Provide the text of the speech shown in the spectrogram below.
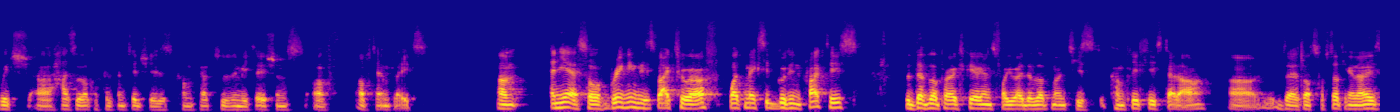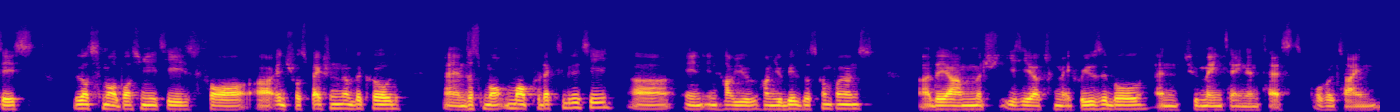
which uh, has a lot of advantages compared to the limitations of, of templates. Um, and yeah, so bringing this back to earth, what makes it good in practice? The developer experience for UI development is completely stellar. Uh, there's lots of static analysis, lots more opportunities for uh, introspection of the code, and just more, more predictability uh, in, in how you, how you build those components. Uh, they are much easier to make reusable and to maintain and test over time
